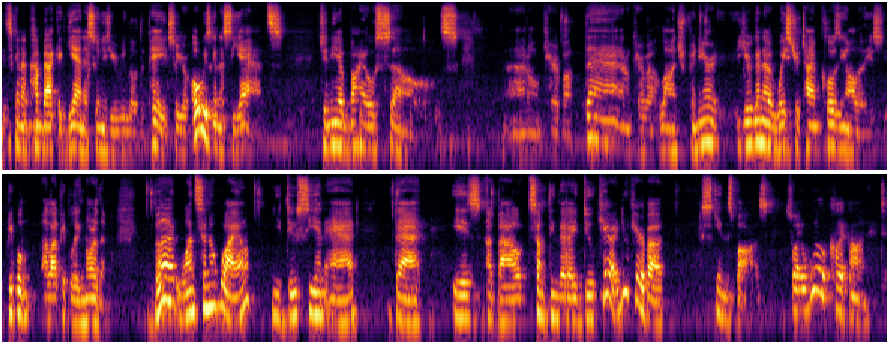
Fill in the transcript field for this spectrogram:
It's going to come back again as soon as you reload the page. So you're always going to see ads. Genea Biocells. I don't care about that. I don't care about Launchpreneur. You're going to waste your time closing all of these. People, A lot of people ignore them. But once in a while, you do see an ad that is about something that I do care. I do care about skin spas. So I will click on it.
